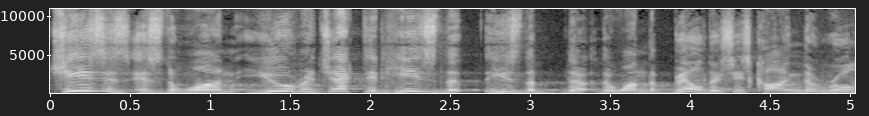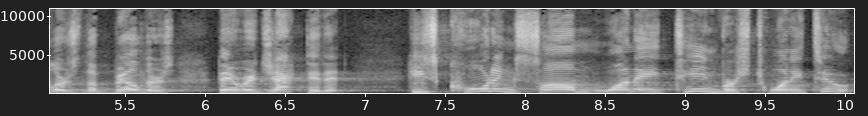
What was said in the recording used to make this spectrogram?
Jesus is the one you rejected. He's the, he's the, the, the one, the builders. He's calling the rulers the builders. They rejected it. He's quoting Psalm 118, verse 22,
